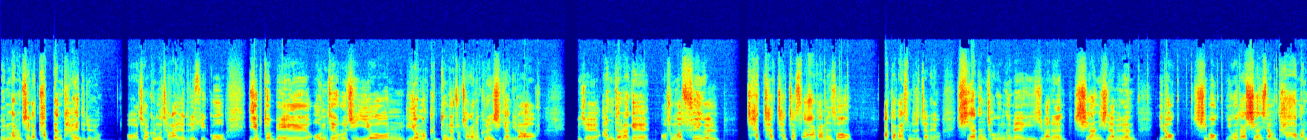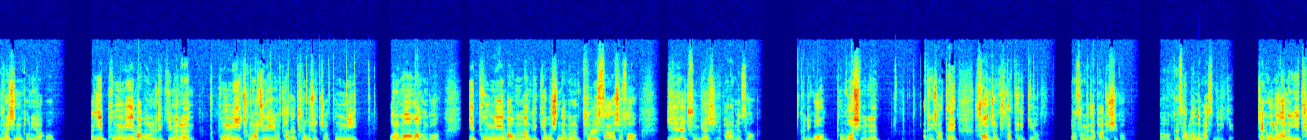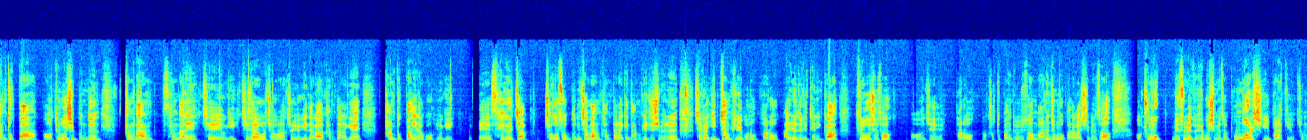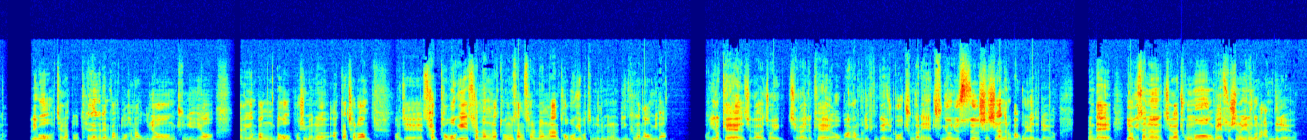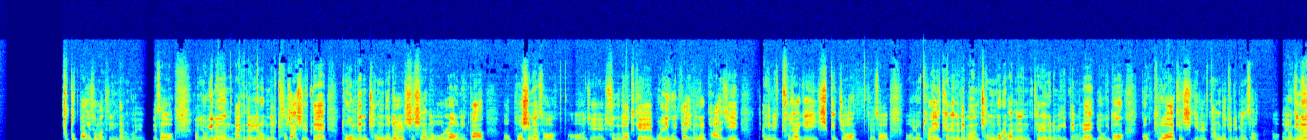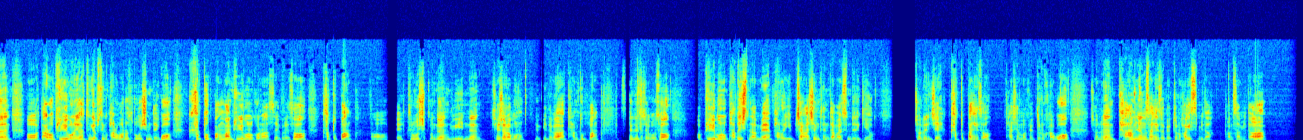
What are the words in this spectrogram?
웬만하면 제가 답변 다 해드려요. 어, 제가 그런 거 잘 알려드릴 수 있고 이제부터 매일 언제 오르지 이런 위험한 급등조 쫓아가는 그런 식이 아니라 이제 안전하게 어, 정말 수익을 차차차차 쌓아가면서 아까 말씀드렸잖아요. 시작은 적은 금액이지만은 시간이 지나면은 1억, 10억 이거 다 시간 지나면 다 만들어지는 돈이라고. 이 복리 마법을 느끼면은 복리 정말 중요해요. 다들 들어보셨죠? 복리 어마어마한 거. 이 복리의 마법만 느껴보신다면은 불을 쌓으셔서 미래를 준비하시길 바라면서 그리고 돈 버시면은 나중에 저한테 후원 좀 부탁드릴게요. 영상 맨날 봐주시고 어, 그래서 한 번 더 말씀드릴게요. 제가 운영하는 이 단톡방 어, 들어오실 분들은 상단 상단에 제 여기 제자락으로 적어놨죠. 여기다가 간단하게 단톡방이라고 여기 이렇게 세 글자 적어서 문자만 간단하게 남겨주시면은 제가 입장 비밀번호 바로 알려드릴 테니까 들어오셔서 어, 이제 바로 어, 카톡방에 들어오셔서 많은 정보 받아가시면서 어, 종목 매수 매도 해보시면서 돈 벌시길 바랄게요 정말. 그리고 제가 또 텔레그램 방도 하나 운영 중이에요. 텔레그램 방도 보시면은 아까처럼 어 이제 설, 더보기 설명란 동영상 설명란 더보기 버튼 누르면은 링크가 나옵니다. 어 이렇게 제가 저희 제가 이렇게 어 마감 브리핑도 해주고 중간에 중요 뉴스 실시간으로 막 올려드려요. 그런데 여기서는 제가 종목 매수 신호 이런 건 안 드려요. 카톡방에서만 드린다는 거예요. 그래서 어, 여기는 말 그대로 여러분들 투자하실 때 도움되는 정보들 실시간으로 올라오니까 어, 보시면서 어, 이제 수급이 어떻게 몰리고 있다 이런 걸 봐야지 당연히 투자하기 쉽겠죠. 그래서 어, 요 톨레 텔레그램은 정보를 받는 텔레그램이기 때문에 여기도 꼭 들어와 계시기를 당부드리면서 어, 여기는 어, 따로 비밀번호 같은 게 없으니까 바로바로 들어오시면 되고 카톡방만 비밀번호 걸어놨어요. 그래서 카톡방 어, 네, 들어오실 분들은 위에 있는 제 전화번호 여기다가 단톡방 세 글자 적어서 어, 비밀번호 받으신 다음에 바로 입장하시면 된다 말씀드릴게요. 저는 이제 카톡방에서 다시 한번 뵙도록 하고 저는 다음 영상에서 뵙도록 하겠습니다. 감사합니다.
